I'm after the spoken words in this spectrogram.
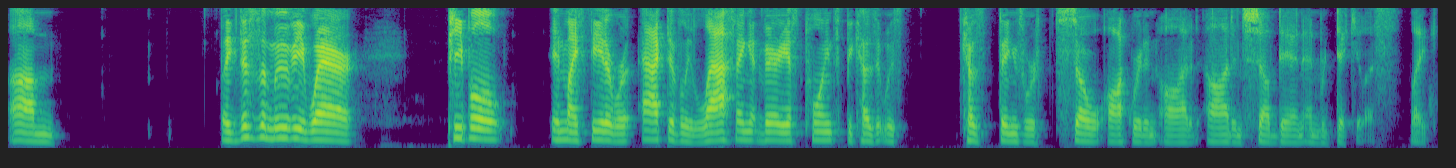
Um, like this is a movie where people in my theater were actively laughing at various points because it was because things were so awkward and odd, odd and shoved in and ridiculous. Like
